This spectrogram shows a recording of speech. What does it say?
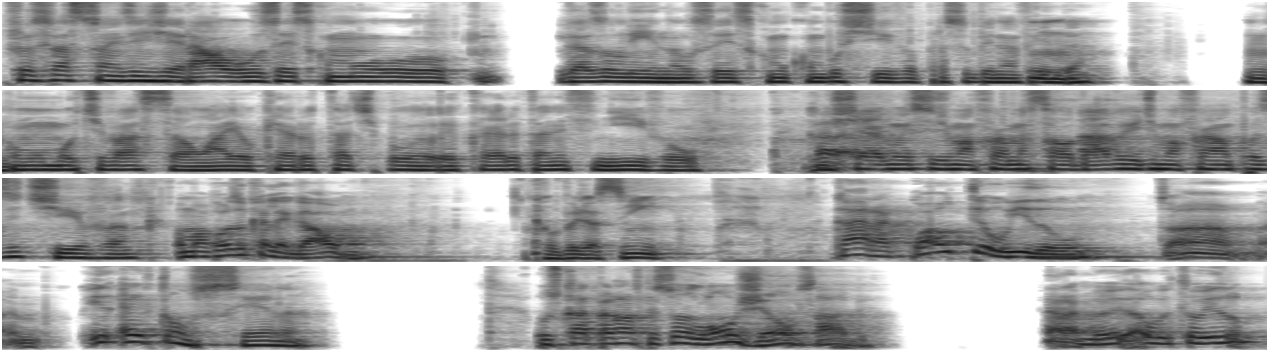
frustrações em geral, usa isso como gasolina, usa isso como combustível pra subir na vida. Como motivação. Ah, eu quero estar, tipo, eu quero estar nesse nível. Enxergam isso de uma forma saudável e de uma forma positiva. Uma coisa que é legal, que eu vejo assim, cara, qual o teu ídolo? Ah, Ayrton Senna. Os caras pegam umas pessoas longeão, sabe? Cara, meu, o teu ídolo,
